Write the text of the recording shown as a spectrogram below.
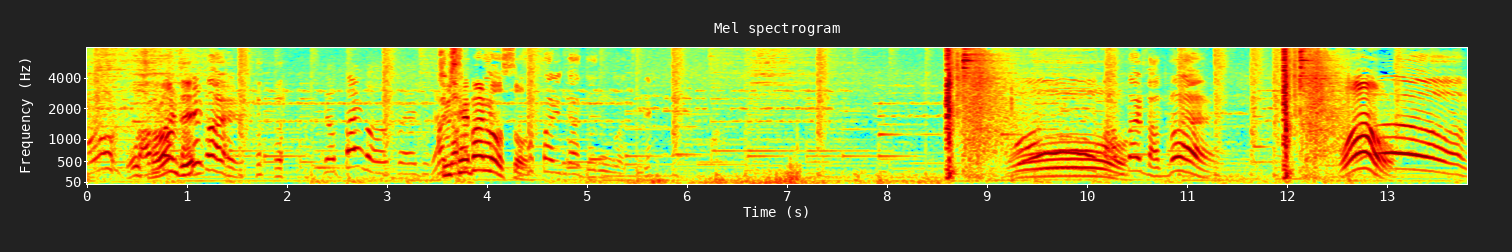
오, 오, 잘하는데? 발. 몇발 넣었어요 지금? 지금 세 발 넣었어. 여섯 발인가 넣는 것 같은데. 오. 만발 만발. Wow. 오.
